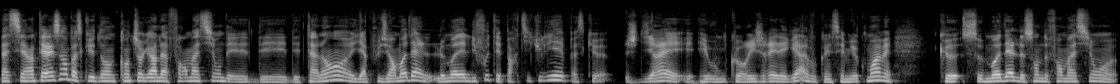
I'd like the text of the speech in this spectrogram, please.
Bah, c'est intéressant parce que dans- quand tu regardes la formation des, des- des talents, il y a plusieurs modèles. Le modèle du foot est particulier parce que je dirais, et, et vous me corrigerez les gars, vous connaissez mieux que moi, mais que ce modèle de centre de formation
